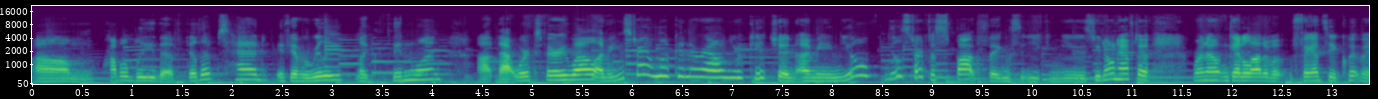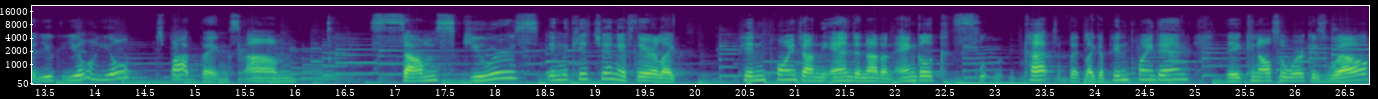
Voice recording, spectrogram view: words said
Um, probably the Phillips head, if you have a really like thin one, uh, that works very well. I mean, you start looking around your kitchen. I mean, you'll you'll start to spot things that you can use. You don't have to run out and get a lot of uh, fancy equipment. You you'll you'll spot things. Um, some skewers in the kitchen, if they're like pinpoint on the end and not an angle cut, but like a pinpoint end, they can also work as well.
